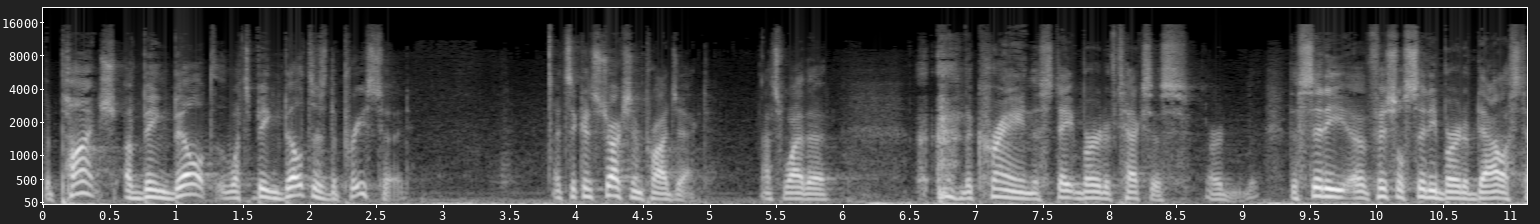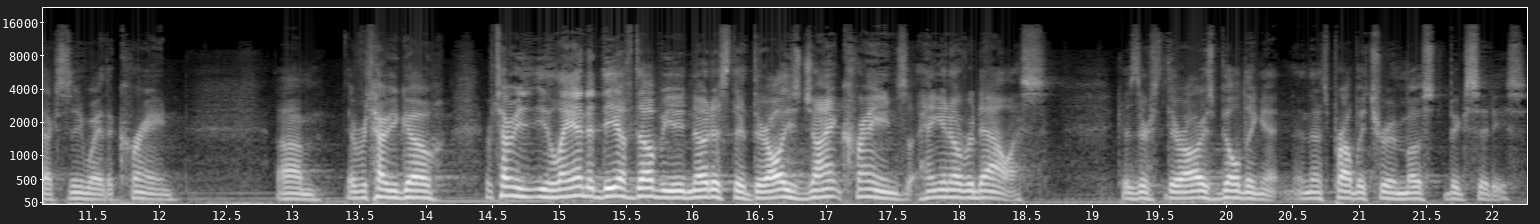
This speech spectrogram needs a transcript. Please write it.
The punch of being built, what's being built is the priesthood. It's a construction project. That's why the the crane, the state bird of Texas, or the city official city bird of Dallas, Texas. Anyway, the crane. Um, every time you go, every time you land at DFW, you notice that there are all these giant cranes hanging over Dallas because they're they're always building it, and that's probably true in most big cities.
